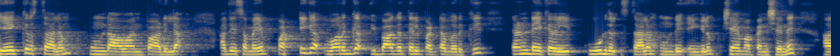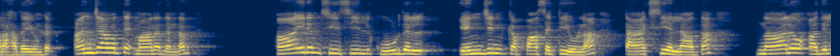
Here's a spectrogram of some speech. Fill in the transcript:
ഏക്കർ സ്ഥലം ഉണ്ടാവാൻ പാടില്ല. അതേസമയം പട്ടിക വർഗ വിഭാഗത്തിൽപ്പെട്ടവർക്ക് രണ്ടേക്കറിൽ കൂടുതൽ സ്ഥലം ഉണ്ട് എങ്കിലും ക്ഷേമ പെൻഷന് അർഹതയുണ്ട്. അഞ്ചാമത്തെ മാനദണ്ഡം ആയിരം സി സിയിൽ കൂടുതൽ എഞ്ചിൻ കപ്പാസിറ്റിയുള്ള ടാക്സി അല്ലാത്ത നാലോ അതിൽ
